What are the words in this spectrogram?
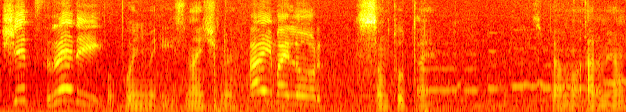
Ships ready! Popłyńmy ich, znajdźmy. Aye, my lord. Są tutaj. Z pełną armią.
